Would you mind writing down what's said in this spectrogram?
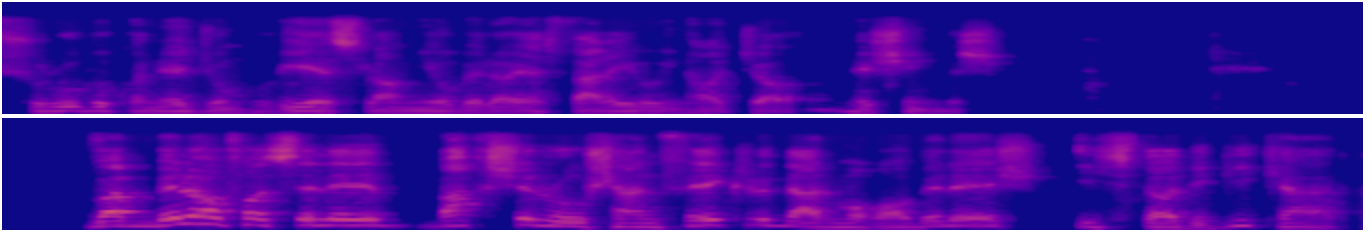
شروع بکنه جمهوری اسلامی و ولایت فقیه و اینها جا نشین بشه. و بلافاصله بخش روشنفکر در مقابلش ایستادگی کرد.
